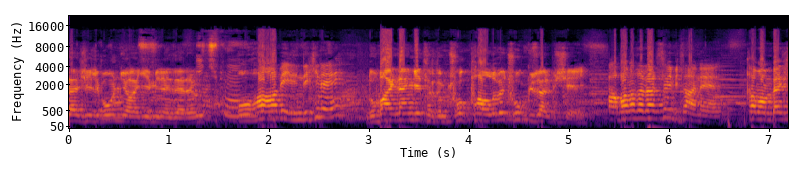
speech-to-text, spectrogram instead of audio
güzel jelibon ya yemin ederim. hiç mi? Oha abi elindeki ne? Dubai'den getirdim. Çok pahalı ve çok güzel bir şey. Aa, bana da versene bir tane. Tamam belki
